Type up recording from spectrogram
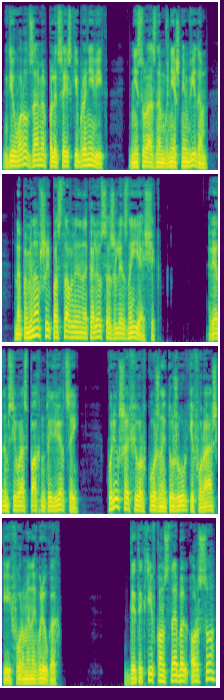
где у ворот замер полицейский броневик, несуразным внешним видом, напоминавший поставленный на колеса железный ящик. Рядом с его распахнутой дверцей курил шофер в кожаной тужурке, фуражке и форменных брюках. «Детектив-констебль Орсо?»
